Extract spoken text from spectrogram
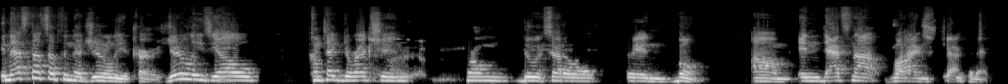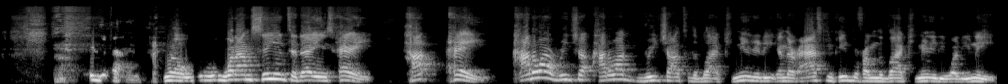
And that's not something that generally occurs. Generally, is yo, come take direction, come do etc. and boom. Um, and that's not what I'm seeing today. exactly. You know, what I'm seeing today is, hey, hot, hey, how do I reach out? How do I reach out to the black community? And they're asking people from the black community, what do you need?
